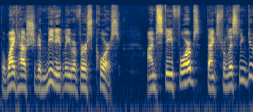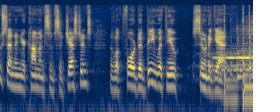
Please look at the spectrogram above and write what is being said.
the White House should immediately reverse course. I'm Steve Forbes. Thanks for listening. Do send in your comments and suggestions, and look forward to being with you soon again.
